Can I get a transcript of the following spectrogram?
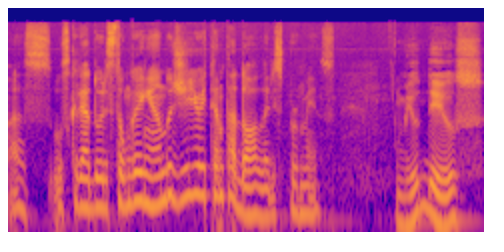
as- os criadores estão ganhando de 80 dólares por mês. Meu Deus.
